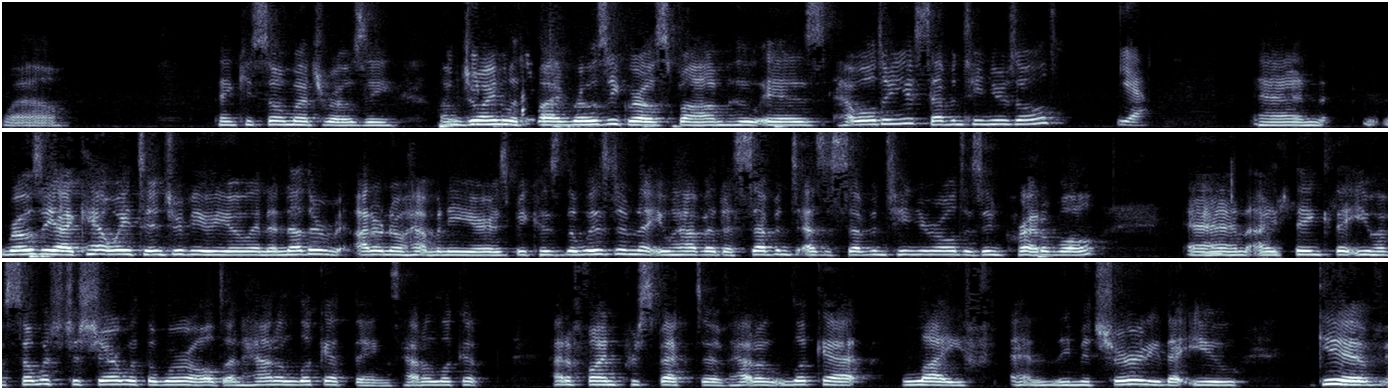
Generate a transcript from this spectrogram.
Wow. Thank you so much, Rosie. I'm joined with by Rosie Grossbaum, who is how old are you? 17 years old? Yeah. And Rosie, I can't wait to interview you in another, I don't know how many years, because the wisdom that you have at a seven as a 17 year old is incredible. And I think that you have so much to share with the world on how to look at things, how to look at how to find perspective, how to look at life and the maturity that you give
